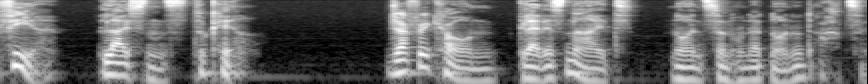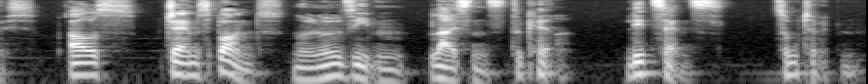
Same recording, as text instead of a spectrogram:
4. License to Kill Jeffrey Cohn, Gladys Knight, 1989. Aus James Bond 007 License to Kill. Lizenz zum Töten.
